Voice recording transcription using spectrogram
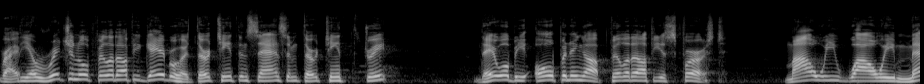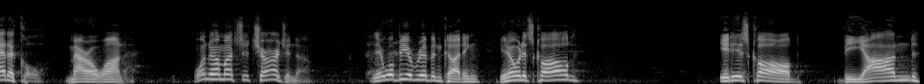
Right. The original Philadelphia neighborhood, 13th and Sansom, 13th Street. They will be opening up Philadelphia's first Maui Wowie medical marijuana. Wonder how much they're charging now. There will be a ribbon cutting. You know what it's called? It is called Beyond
